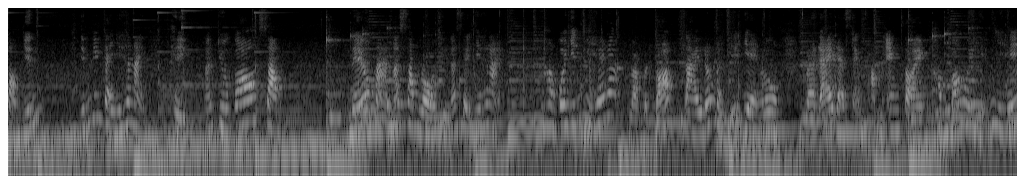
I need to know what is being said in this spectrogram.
còn dính dính cái cây như thế này. Thì nó chưa có xong. Nếu mà nó xong rồi thì nó sẽ như thế này. Nó không có dính gì hết á. Và mình bóp tay rất là dễ dàng luôn. Và đây là sản phẩm an toàn không có nguy hiểm gì hết.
